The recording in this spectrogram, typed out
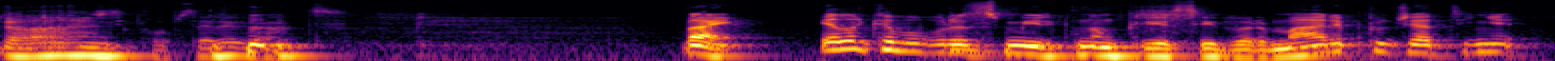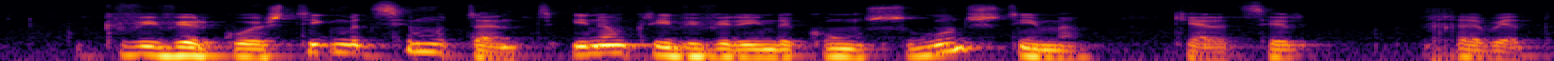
Ai. o Ciclops era gato. Bem, ele acabou por assumir que não queria sair do armário porque já tinha que viver com o estigma de ser mutante e não queria viver ainda com um segundo estigma, que era de ser rabeta.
